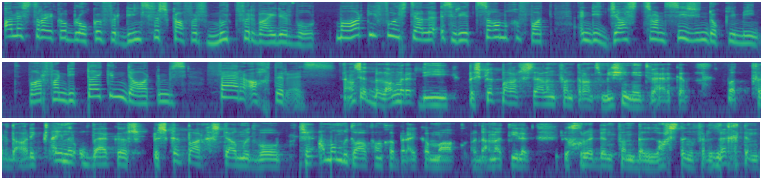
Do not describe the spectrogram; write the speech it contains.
alle struikelblokke vir diensverskaffers moet verwyder word, maar die voorstelle is reeds saamgevat in die Just Transition dokument waarvan die teikendatums ver agter is. Dan is dit belangrik die beskikbaarstelling van transmissienetwerke wat vir daardie kleiner opwekkers beskikbaar gestel moet word. Sy almal moet daarvan gebruik maak. En dan natuurlik die groot ding van belastingverligting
